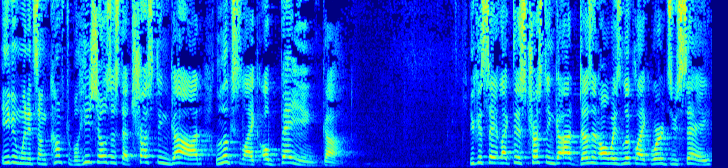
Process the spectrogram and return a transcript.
even when it's uncomfortable. He shows us that trusting God looks like obeying God. You can say it like this trusting God doesn't always look like words you say,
